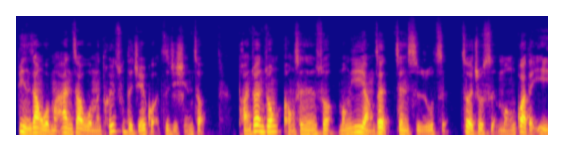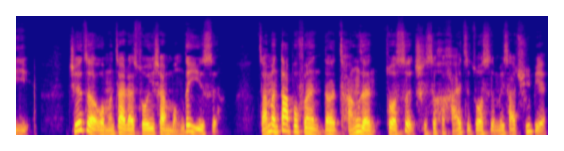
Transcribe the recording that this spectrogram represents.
并让我们按照我们推出的结果自己行走。《团传》中，孔圣人说：“蒙以养正，正是如此。”这就是蒙卦的意义。接着，我们再来说一下蒙的意思。咱们大部分的常人做事，其实和孩子做事没啥区别。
